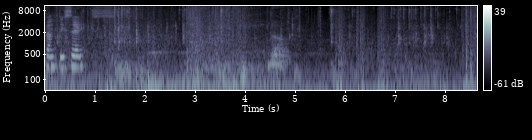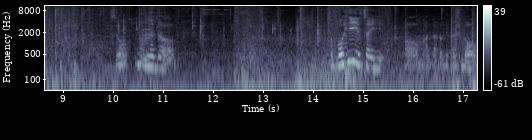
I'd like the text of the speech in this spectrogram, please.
56. Död. Så, han är död. Så på hit så är ju... Oh my god, och det kanske bakom.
